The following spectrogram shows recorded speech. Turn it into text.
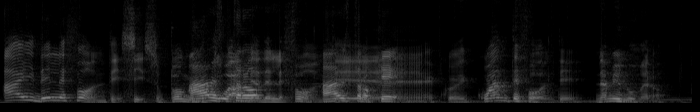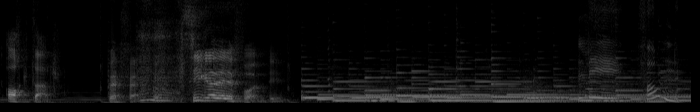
Hai delle fonti? Sì, suppongo che tu Altro- abbia delle fonti. altro che- Eh, qu- Quante fonti? Dammi un numero. Octar. Perfetto. Sigla delle fonti. Le fonti.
